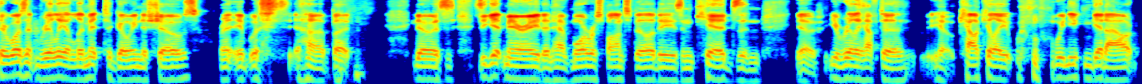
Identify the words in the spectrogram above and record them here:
there wasn't really a limit to going to shows right? It was uh, but you know as, as you get married and have more responsibilities and kids and you know you really have to you know calculate when you can get out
